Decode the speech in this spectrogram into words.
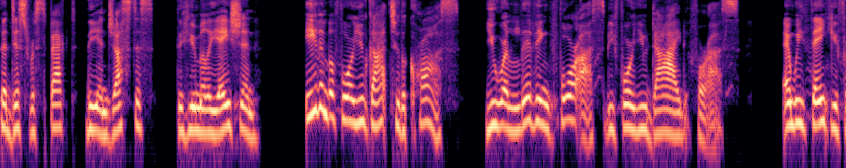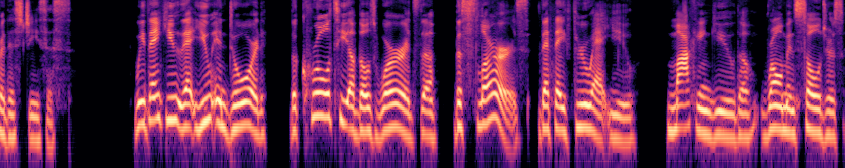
the disrespect, the injustice, the humiliation. Even before you got to the cross, you were living for us before you died for us. And we thank you for this, Jesus. We thank you that you endured the cruelty of those words, the, the slurs that they threw at you, mocking you, the Roman soldiers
